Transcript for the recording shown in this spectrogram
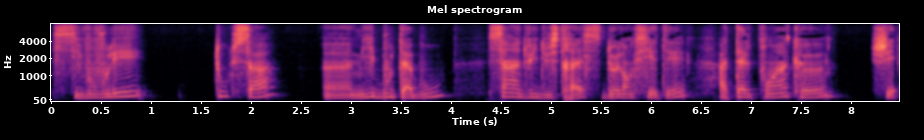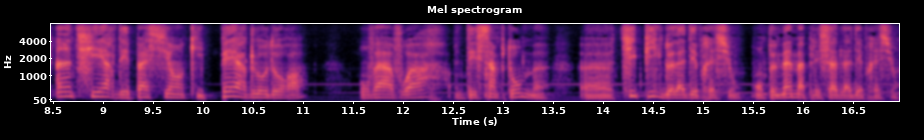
Si vous voulez, tout ça, euh, mis bout à bout, ça induit du stress, de l'anxiété, à tel point que chez un tiers des patients qui perdent l'odorat, on va avoir des symptômes euh, typiques de la dépression. On peut même appeler ça de la dépression.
